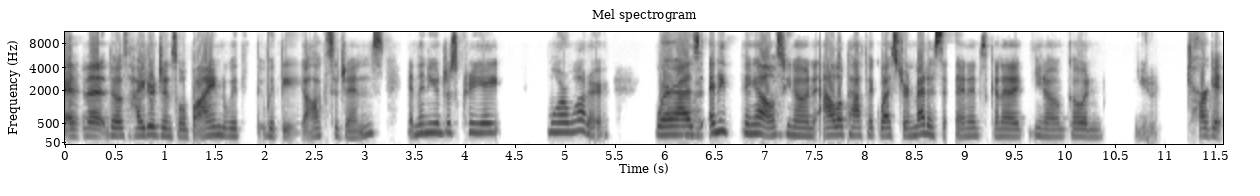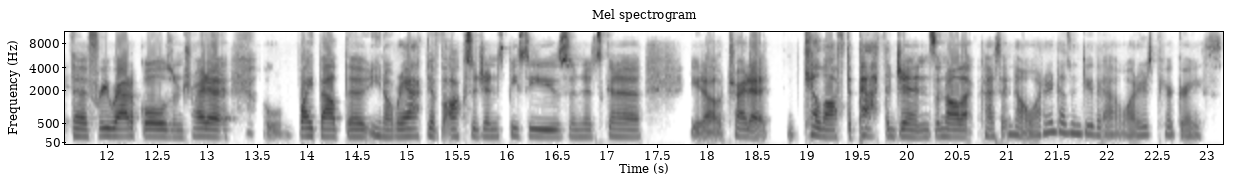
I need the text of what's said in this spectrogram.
and the, those hydrogens will bind with with the oxygens, and then you just create more water. Whereas anything else, you know, in allopathic Western medicine, it's gonna, you know, go and you know target the free radicals and try to wipe out the you know reactive oxygen species and it's going to you know try to kill off the pathogens and all that kind of stuff. No water doesn't do that. Water is pure grace.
